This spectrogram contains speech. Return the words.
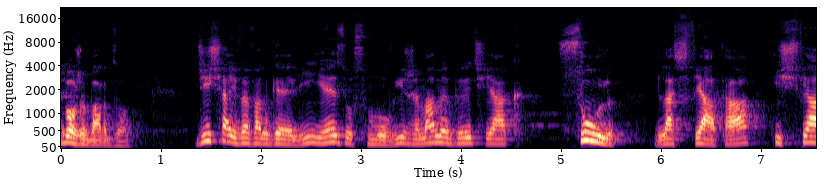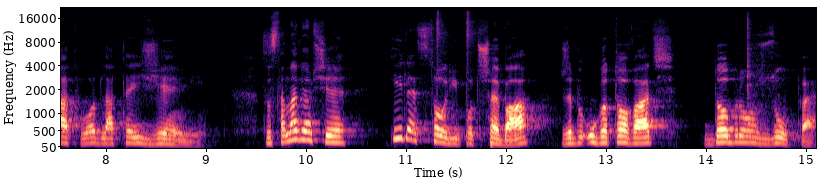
Boże bardzo. Dzisiaj w Ewangelii Jezus mówi, że mamy być jak sól dla świata i światło dla tej ziemi. Zastanawiam się, ile soli potrzeba, żeby ugotować dobrą zupę.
